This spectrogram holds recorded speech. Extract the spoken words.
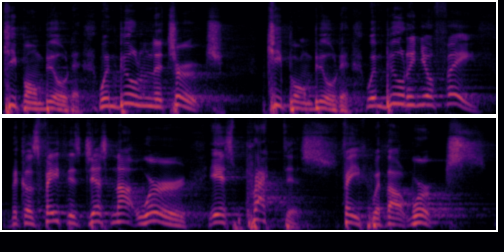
keep on building. When building the church, keep on building. When building your faith, because faith is just not word, it's practice. Faith without works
